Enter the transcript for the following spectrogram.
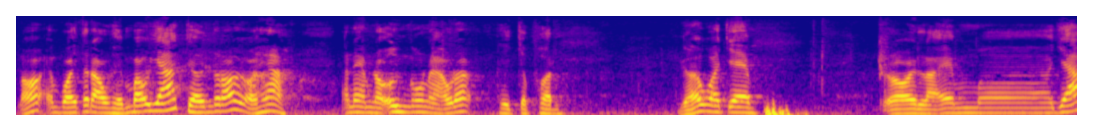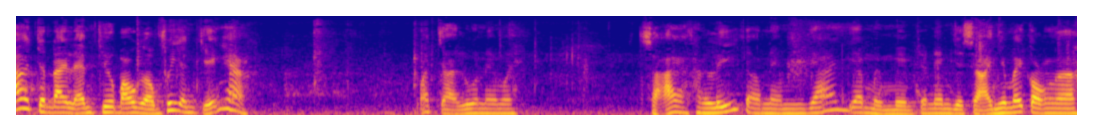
Đó, em quay tới đâu thì em báo giá trên tới đó rồi ha. Anh em nào ưng con nào đó thì chụp hình. Gửi qua cho em. Rồi là em à, giá trên đây là em chưa bao gồm phí vận chuyển ha. Quá trời luôn anh em ơi xả thanh lý cho anh em giá giá mềm mềm cho anh em về xài. Như mấy con à,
